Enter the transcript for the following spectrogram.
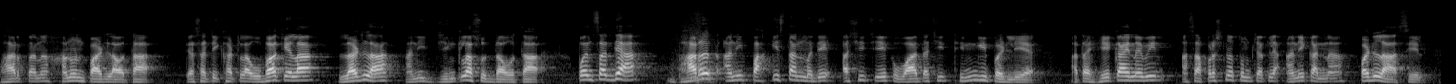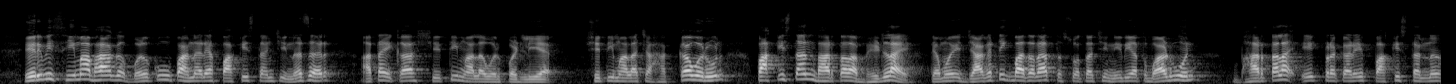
भारतानं हाणून पाडला होता. त्यासाठी खटला उभा केला लढला आणि जिंकला सुद्धा होता. पण सध्या भारत आणि पाकिस्तानमध्ये अशीच एक वादाची ठिणगी पडली आहे. आता हे काय नवीन? असा प्रश्न तुमच्यातल्या अनेकांना पडला असेल. एरवी सीमा भाग बळकू पाहणाऱ्या पाकिस्तानची नजर आता एका शेतीमालावर पडली आहे. शेतीमालाच्या हक्कावरून पाकिस्तान भारताला भेडलाय. त्यामुळे जागतिक बाजारात स्वतःची निर्यात वाढवून भारताला एक प्रकारे पाकिस्ताननं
